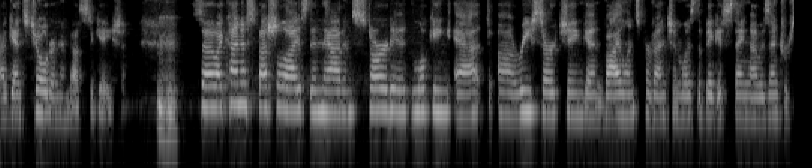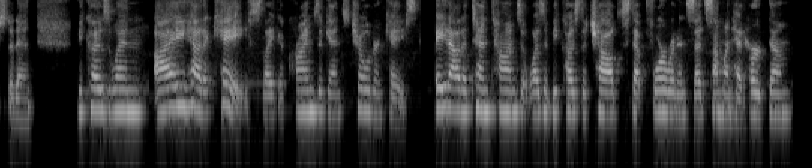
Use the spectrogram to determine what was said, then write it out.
against children investigation. Mm-hmm. So I kind of specialized in that and started looking at uh, researching, and violence prevention was the biggest thing I was interested in. Because when I had a case, like a crimes against children case, eight out of 10 times it wasn't because the child stepped forward and said someone had hurt them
